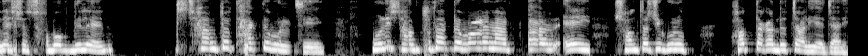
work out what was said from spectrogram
বেশ সবক দিলেন, শান্ত থাকতে বলেছে। উনি শান্ত থাকতে বলেন আর তার এই সন্ত্রাসী গ্রুপ হত্যাকাণ্ড চালিয়ে যায়।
